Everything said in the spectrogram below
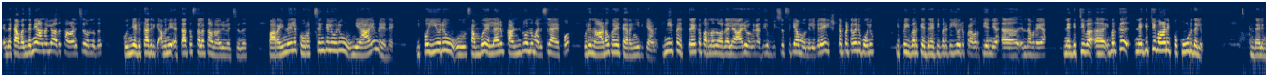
എന്നിട്ട് അവൻ തന്നെയാണല്ലോ അത് കാണിച്ചു തന്നത്. കുഞ്ഞെടുക്കാതിരിക്ക അവന് എത്താത്ത സ്ഥലത്താണോ അവർ വെച്ചത്? പറയുന്നതിൽ കുറച്ചെങ്കിലും ഒരു ന്യായം വേണ്ടേ? ഇപ്പൊ ഈ ഒരു സംഭവം എല്ലാരും കണ്ടു എന്ന് മനസ്സിലായപ്പോ ഒരു നാടകമായിട്ട് ഇറങ്ങിയിരിക്കുകയാണ്. ഇനിയിപ്പോ എത്രയൊക്കെ പറഞ്ഞെന്ന് പറഞ്ഞാൽ ആരും അങ്ങനെ അധികം വിശ്വസിക്കാൻ പോകുന്നില്ല. ഇവരെ ഇഷ്ടപ്പെട്ടവർ പോലും ഇപ്പൊ ഇവർക്കെതിരായിട്ട് ഇവരുടെ ഈ ഒരു പ്രവൃത്തിയെ എന്താ പറയാ നെഗറ്റീവ് ഇവർക്ക് നെഗറ്റീവ് ആണ് ഇപ്പൊ കൂടുതലും. എന്തായാലും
